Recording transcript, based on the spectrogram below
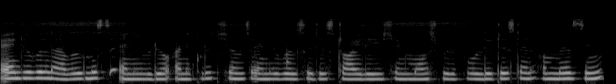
and you will never miss any video any collections and you will see the stylish and most beautiful latest and amazing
